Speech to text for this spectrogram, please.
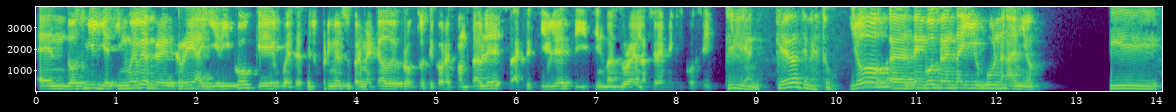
en 2019 creé a Jerico, que pues es el primer supermercado de productos ecoresponsables, accesibles y sin basura en la Ciudad de México, sí. Kilian, ¿qué edad tienes tú? Yo eh, tengo 31 años. Y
